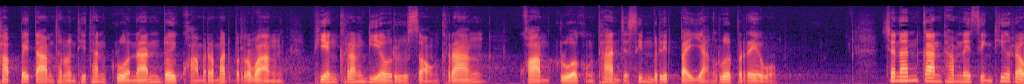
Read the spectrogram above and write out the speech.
ขับไปตามถนนที่ท่านกลัวนั้น โดยความระมัดระวัง เพียงครั้งเดียวหรือสองครั้ง ความกลัวของท่านจะสิ้นฤทธิ์ไปอย่างรวดเร็ว ฉะนั้นการทำในสิ่งที่เรา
